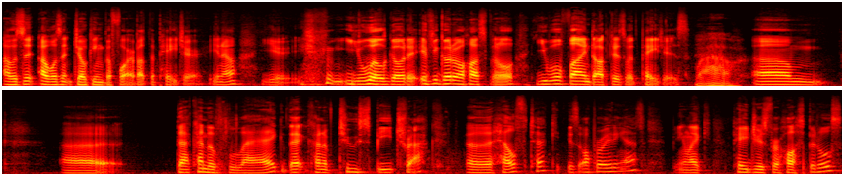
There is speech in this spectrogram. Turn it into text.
I was I wasn't joking before about the pager. You know, you you will go to if you go to a hospital, you will find doctors with pagers wow um, uh, that kind of lag, that kind of two speed track uh, health tech is operating at, being like pagers for hospitals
